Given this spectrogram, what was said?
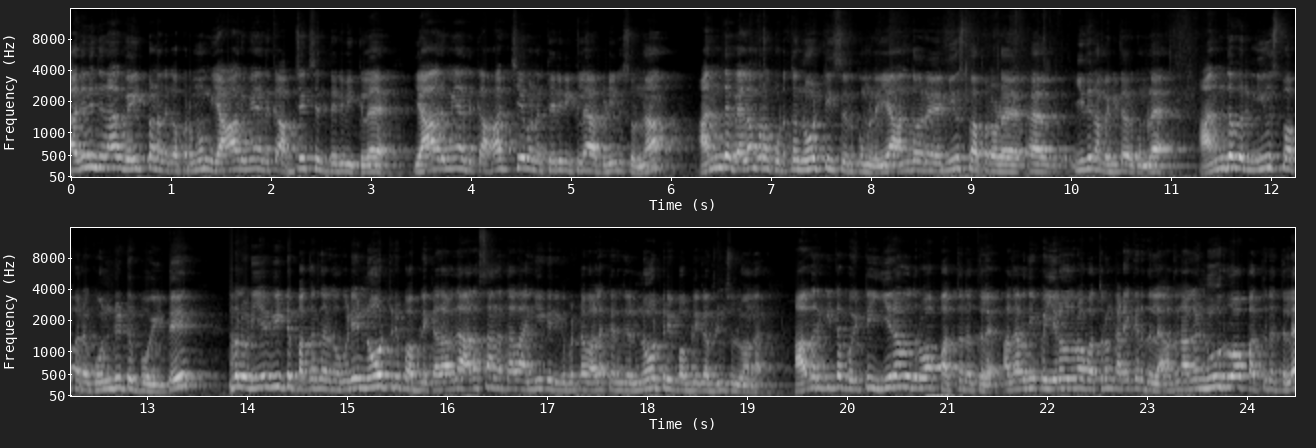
பதினஞ்சு நாள் வெயிட் பண்ணதுக்கப்புறமும் யாருமே அதுக்கு அப்ஜெக்ஷன் தெரிவிக்கல. யாருமே அதுக்கு ஆட்சேபனை தெரிவிக்கல அப்படின்னு சொன்னால் அந்த விளம்பரம் கொடுத்த நோட்டீஸ் இருக்கும் இல்லையா? அந்த ஒரு நியூஸ் பேப்பரோட இது நம்ம கிட்ட இருக்கும்ல. அந்த ஒரு நியூஸ் பேப்பரை கொண்டுட்டு போயிட்டு நம்மளுடைய வீட்டு பக்கத்தில் இருக்கக்கூடிய நோட்ரி பப்ளிக் அதாவது அரசாங்கத்தால் அங்கீகரிக்கப்பட்ட வழக்கறிஞர் நோட்ரி பப்ளிக் அப்படின்னு சொல்லுவாங்க. அவர்கிட்ட போயிட்டு இருபது ரூபா பத்திரத்தில் அதாவது இப்போ இருபது ரூபா பத்திரம் கிடைக்கிறது இல்லை அதனால நூறுரூவா பத்திரத்தில்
